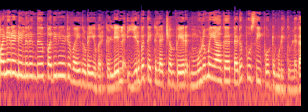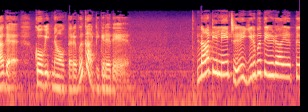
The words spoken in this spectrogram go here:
பன்னிரண்டிலிருந்து பதினேழு வயதுடையவர்களில் இருபத்தெட்டு லட்சம் பேர் முழுமையாக தடுப்பூசி போட்டு முடித்துள்ளதாக கோவிட் நாவ் தரவு காட்டுகிறது நாட்டில் நேற்று இருபத்தி ஏழாயிரத்து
